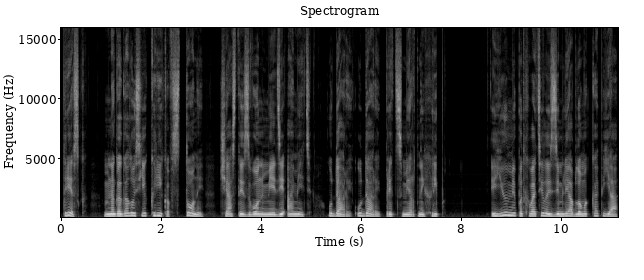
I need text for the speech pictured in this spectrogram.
Треск, многоголосье криков, стоны — частый звон меди о медь, удары, удары, предсмертный хрип. Юми подхватила с земли обломок копья,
